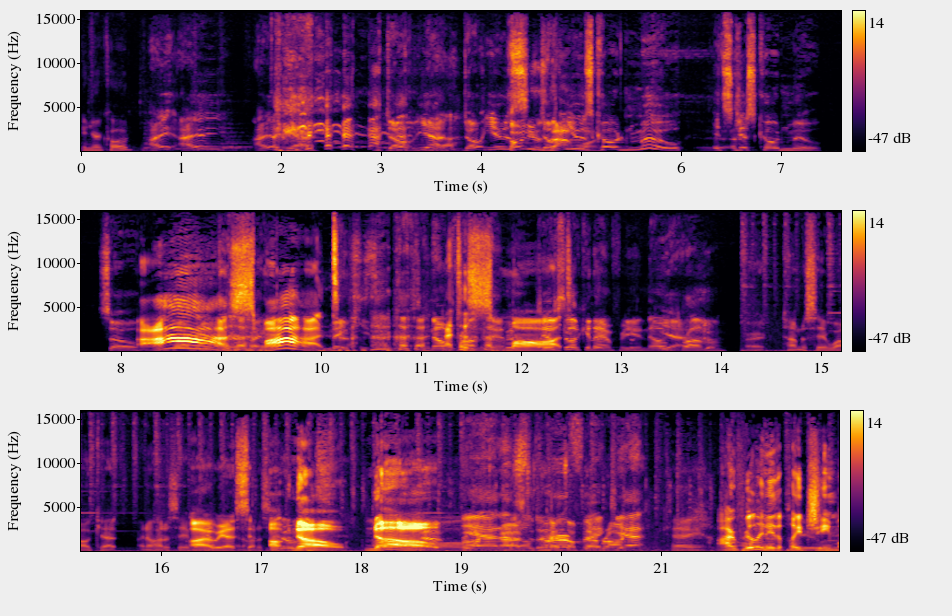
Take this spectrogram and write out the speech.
in your code? I, I, I, yeah. don't, yeah, don't use, Don't use that use one. code moo. It's just code moo. So. Ah, smart. Thank you. No That's a problem, dude. smart. Just looking out for you. No Yeah. problem. All right, time to save Wildcat. I know how to save. All right, we I gotta know say. how to Oh save him. no, no! Brock, yeah, uh, that's just a heads up there, perfect. Brock. Yeah. Okay. I really need to play Gmod.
